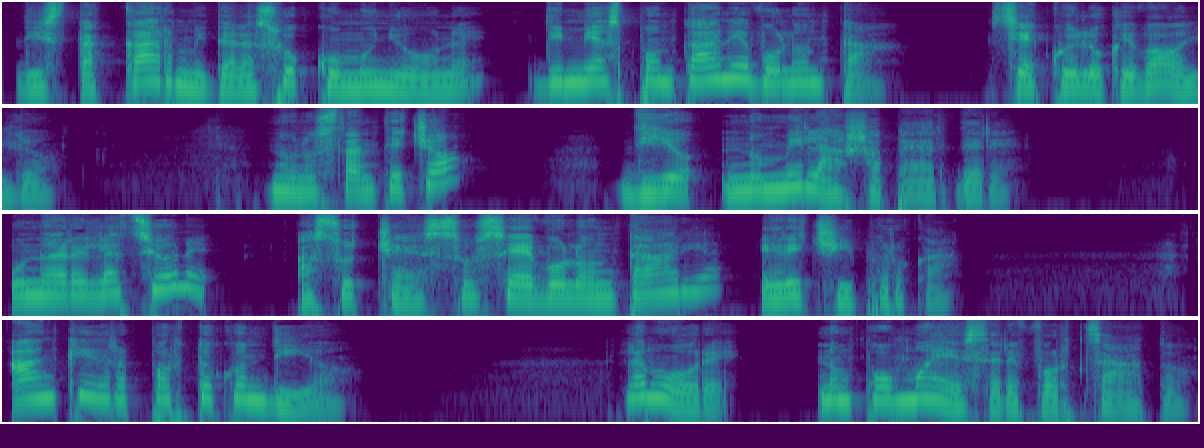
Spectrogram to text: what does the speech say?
di staccarmi dalla sua comunione di mia spontanea volontà, se è quello che voglio. Nonostante ciò, Dio non mi lascia perdere. Una relazione ha successo se è volontaria e reciproca. Anche il rapporto con Dio. L'amore non può mai essere forzato.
